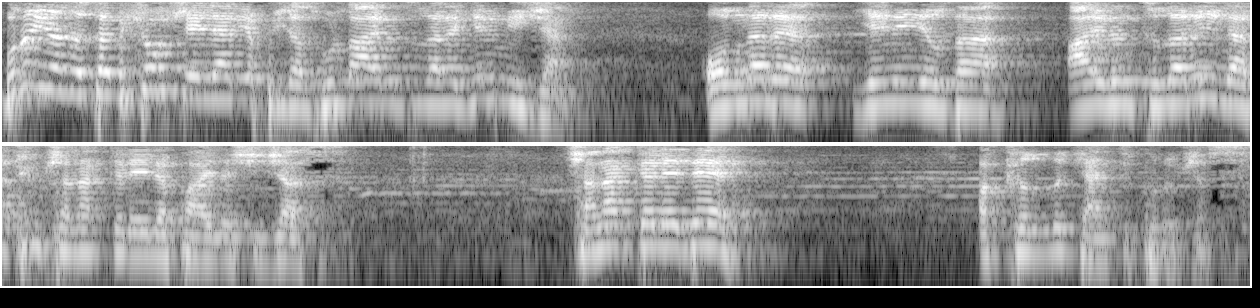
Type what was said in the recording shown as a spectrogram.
Bunun yanında tabii çok şeyler yapacağız. Burada ayrıntılara girmeyeceğim. Onları yeni yılda ayrıntılarıyla tüm Çanakkale ile paylaşacağız. Çanakkale'de akıllı kenti kuracağız.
